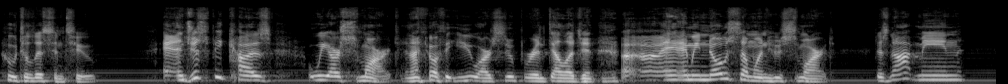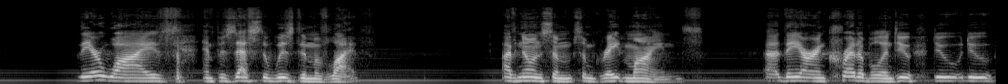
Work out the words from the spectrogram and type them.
who to listen to. And just because we are smart, and I know that you are super intelligent, uh, uh and we know someone who's smart, does not mean they are wise and possess the wisdom of life. I've known some, some great minds. Uh, they are incredible and do, do, do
